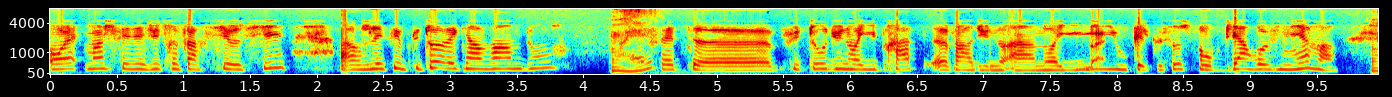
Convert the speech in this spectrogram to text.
ouais, moi je fais des huîtres farcies aussi. Alors je les fais plutôt avec un vin doux. En Ouais. fait, euh, plutôt du noyer prat, euh, enfin du un noyer ou quelque chose pour bien revenir. Ouais.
